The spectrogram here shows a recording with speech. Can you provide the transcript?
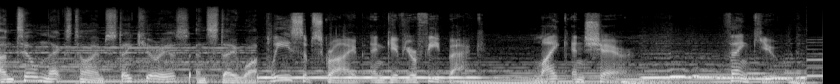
Until next time, stay curious and stay wild. Please subscribe and give your feedback. Like and share. Thank you.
